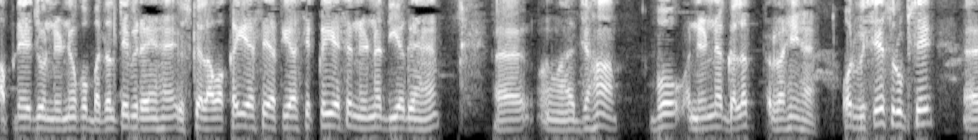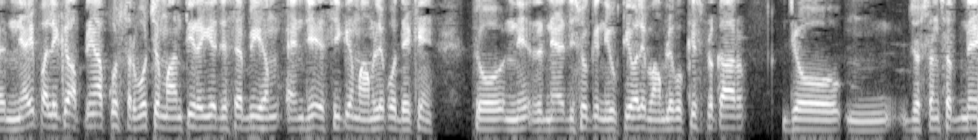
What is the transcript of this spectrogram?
अपने जो निर्णयों को बदलते भी रहे हैं उसके अलावा कई ऐसे ऐतिहासिक, कई ऐसे निर्णय दिए गए हैं जहाँ वो निर्णय गलत रहे हैं। और विशेष रूप से न्यायपालिका अपने आप को सर्वोच्च मानती रही है। जैसे अभी हम एनजेएससी के मामले को देखें तो न्यायाधीशों की नियुक्ति वाले मामले को किस प्रकार जो जो संसद ने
